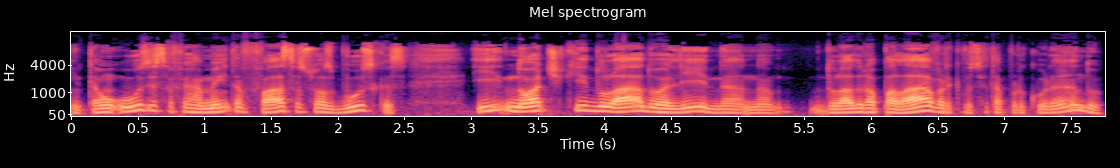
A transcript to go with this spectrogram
Então, use essa ferramenta, faça suas buscas e note que do lado ali, na, na, do lado da palavra que você está procurando,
